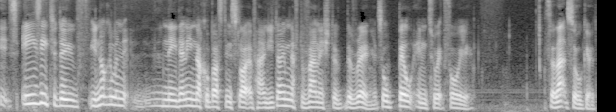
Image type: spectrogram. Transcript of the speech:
it's easy to do. You're not going to need any knuckle busting sleight of hand. You don't even have to vanish the, the ring. It's all built into it for you. So that's all good.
